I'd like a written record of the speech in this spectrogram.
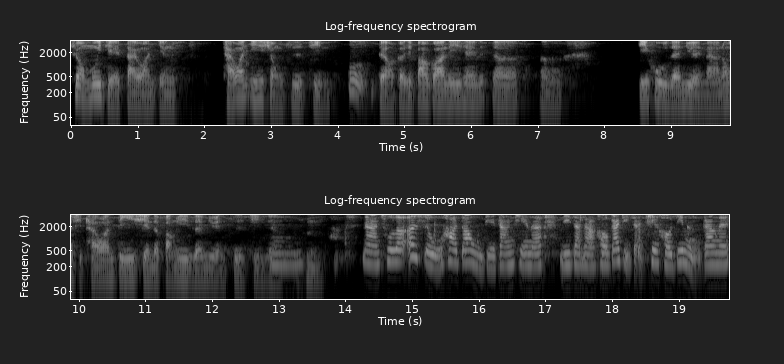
向每一个台湾英台湾英雄致敬。嗯，对哦，就是包括你迄呃呃医护人员啊，拢是台湾第一线的防疫人员致敬这样子。嗯。那除了二十五号端午节当天呢，二十六号加二十七号这两天呢，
